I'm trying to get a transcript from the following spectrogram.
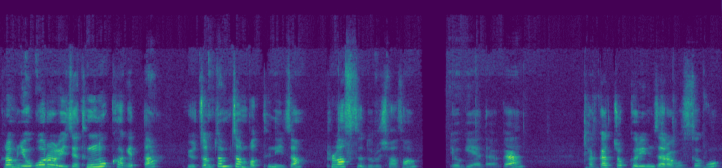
그럼 요거를 이제 등록하겠다? 요 점점점 버튼이죠? 플러스 누르셔서 여기에다가 바깥쪽 그림자라고 쓰고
